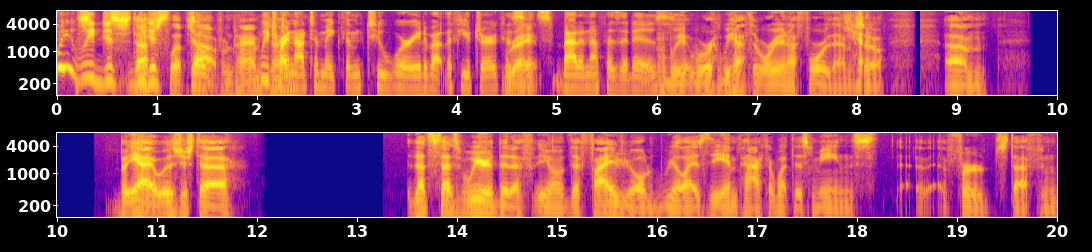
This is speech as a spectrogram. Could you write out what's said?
we we just stuff we just slips out from time We try not to make them too worried about the future because Right. it's bad enough as it is. we we're, we have to worry enough for them. So, um, but yeah, it was just uh, that's that's weird that if you know the five year old realized the impact of what this means uh, for stuff, and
